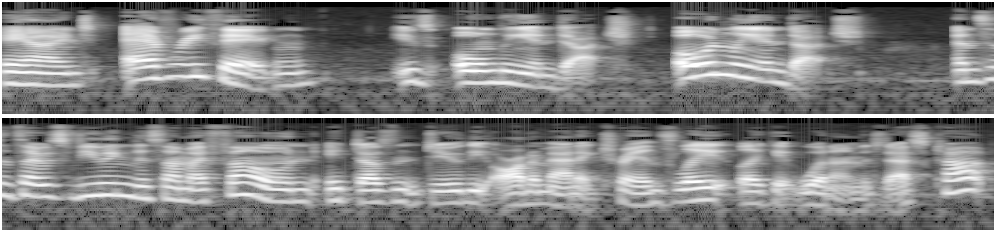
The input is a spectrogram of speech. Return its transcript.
And everything is only in Dutch. Only in Dutch. And since I was viewing this on my phone, it doesn't do the automatic translate like it would on a desktop.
